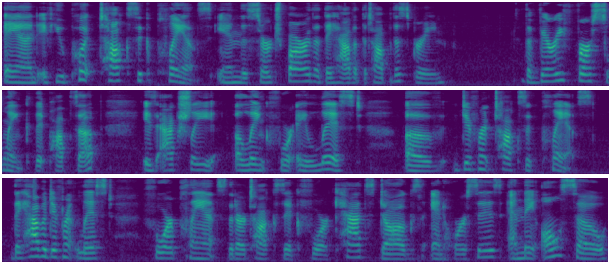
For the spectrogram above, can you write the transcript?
And if you put toxic plants in the search bar that they have at the top of the screen, the very first link that pops up is actually a link for a list of different toxic plants. They have a different list for plants that are toxic for cats, dogs, and horses. And they also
